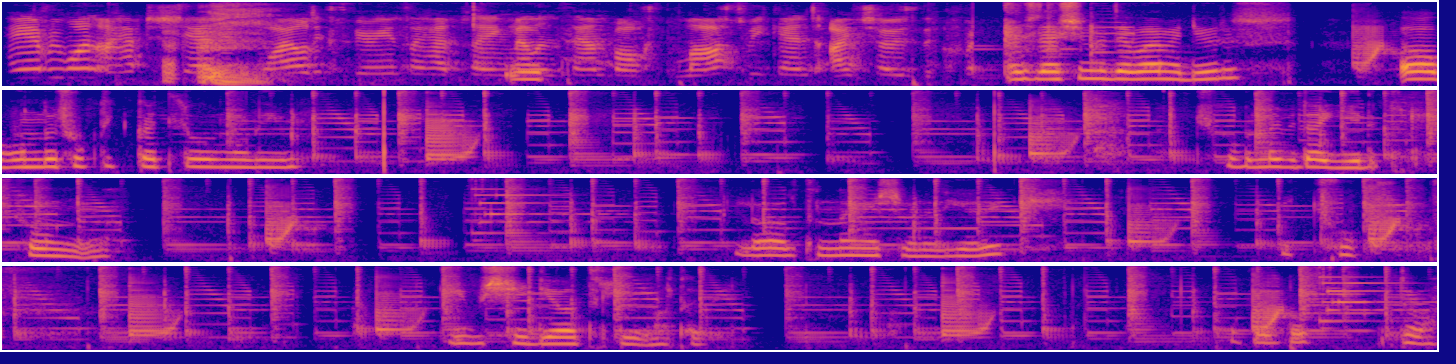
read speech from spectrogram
Hey everyone, I have to share this wild experience I had playing Melon Sandbox. Last weekend, I chose the cra- Arkadaşlar şimdi devam ediyoruz. Aa bunda çok dikkatli olmalıyım. Çünkü bunda bir daha geri dönüş olmuyor. La altından geçmeniz gerek. Ve çok zor. İyi bir şey diye hatırlıyorum tabi. Tamam.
